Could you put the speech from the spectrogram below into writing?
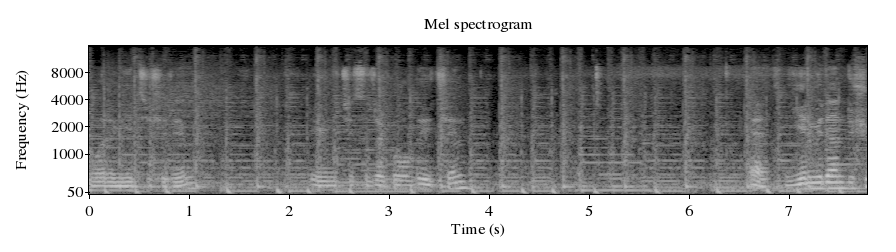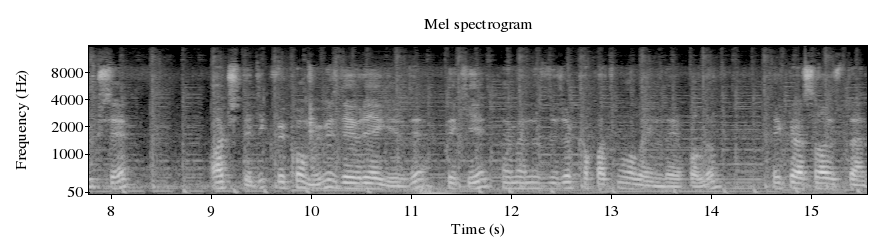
Umarım yetişirim. Evin içi sıcak olduğu için Evet 20'den düşükse aç dedik ve kombimiz devreye girdi. Peki hemen hızlıca kapatma olayını da yapalım. Tekrar sağ üstten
